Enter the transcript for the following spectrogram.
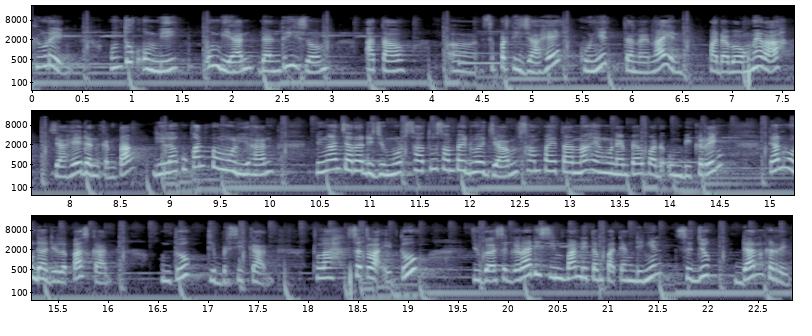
curing untuk umbi, umbian, dan rhizome atau uh, seperti jahe, kunyit, dan lain-lain. Pada bawang merah, jahe, dan kentang dilakukan pemulihan dengan cara dijemur 1-2 jam sampai tanah yang menempel pada umbi kering dan mudah dilepaskan untuk dibersihkan. Telah, setelah itu, juga segera disimpan di tempat yang dingin, sejuk, dan kering.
